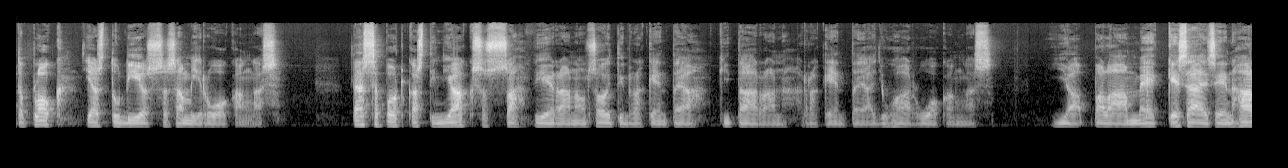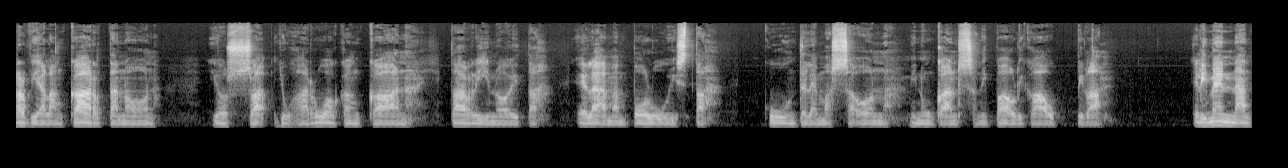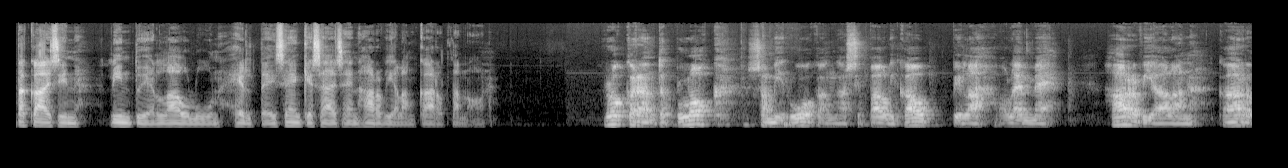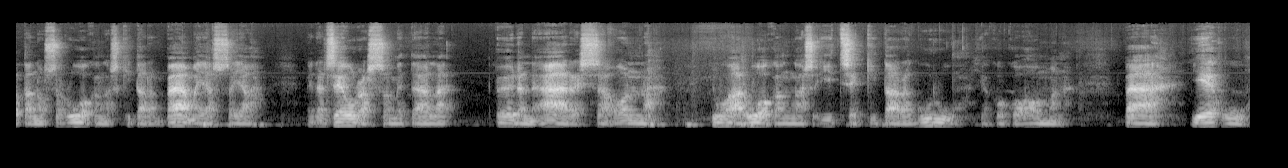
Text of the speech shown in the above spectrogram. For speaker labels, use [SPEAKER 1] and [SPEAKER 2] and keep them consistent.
[SPEAKER 1] The Block ja studiossa Sami Ruokangas. Tässä podcastin jaksossa vieraana on soitinrakentaja, kitaran rakentaja Juha Ruokangas. Ja palaamme kesäiseen Harvialan kartanoon, jossa Juha Ruokankaan tarinoita elämän poluista kuuntelemassa on minun kanssani Pauli Kauppila. Eli mennään takaisin lintujen lauluun helteiseen kesäiseen Harvialan kartanoon. The Block, Sami Ruokangas ja Pauli Kauppila. Olemme Harvialan kartanossa Ruokangas kitaran päämajassa ja meidän seurassamme täällä pöydän ääressä on Juha Ruokangas, itse kitaraguru ja koko homman pää Jehu.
